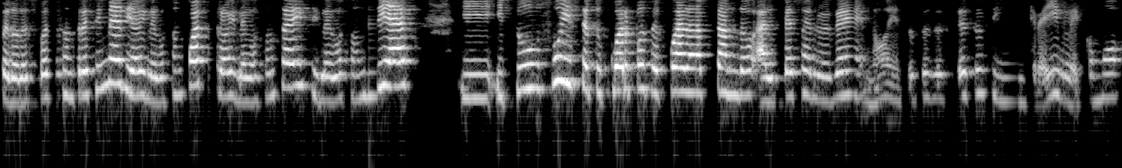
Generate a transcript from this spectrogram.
pero después son tres y medio, y luego son cuatro, y luego son seis, y luego son diez, y, tú fuiste, tu cuerpo se fue adaptando al peso del bebé, ¿no? Y entonces eso es increíble, cómo,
